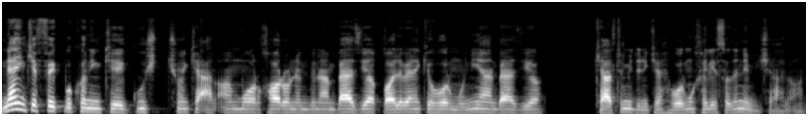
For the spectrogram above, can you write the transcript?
نه اینکه فکر بکنین که گوشت چون که الان مرغ ها رو نمی‌دونم بعضیا غالبا که هورمونی ان بعضیا البته می‌دونی که هورمون خیلی ساده نمیشه الان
